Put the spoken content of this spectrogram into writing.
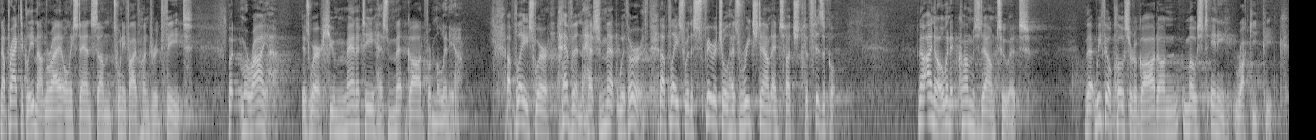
Now, practically, Mount Moriah only stands some 2,500 feet, but Moriah is where humanity has met God for millennia. A place where heaven has met with earth, a place where the spiritual has reached down and touched the physical. Now, I know when it comes down to it, that we feel closer to God on most any rocky peak.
